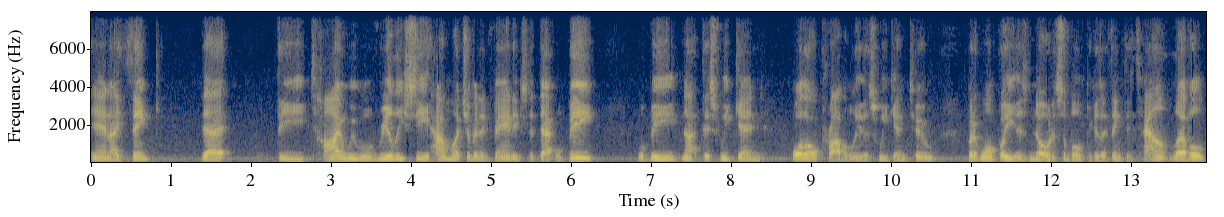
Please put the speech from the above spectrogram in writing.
and I think that the time we will really see how much of an advantage that that will be will be not this weekend, although probably this weekend too, but it won't be as noticeable because I think the talent level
